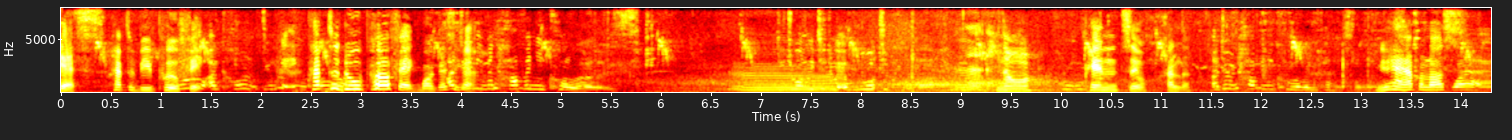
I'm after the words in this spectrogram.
Yes have to be perfect No, I can't do it in have to colour. do perfect บอกเจส I สิกะ don't even have any colours. Did you want me to do it in watercolour? no pencil color I don't have any colouring pencils. you have a lot Where?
